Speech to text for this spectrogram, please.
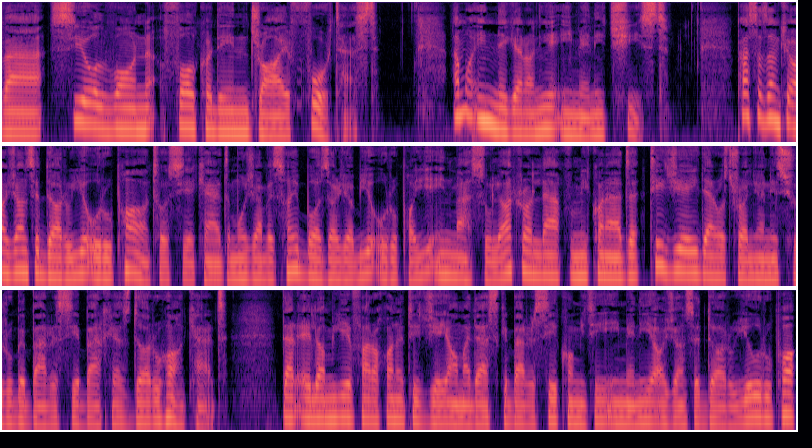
و سیول وان فولکودین درای فورت است. اما این نگرانی ایمنی چیست؟ پس از آنکه آژانس دارویی اروپا توصیه کرد مجوزهای بازاریابی اروپایی این محصولات را لغو می کند TGA در استرالیا نیز شروع به بررسی برخی از داروها کرد در اعلامیه فراخوان تیجی آمده است که بررسی کمیته ایمنی آژانس دارویی اروپا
